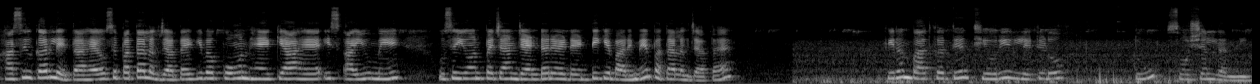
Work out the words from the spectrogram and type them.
हासिल कर लेता है। उसे पता लग जाता है कि वह कौन है, क्या है। इस आयु में उसे यौन पहचान जेंडर आइडेंटिटी के बारे में पता लग जाता है। फिर हम बात करते हैं theory related of to social learning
